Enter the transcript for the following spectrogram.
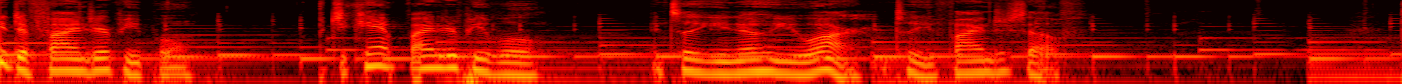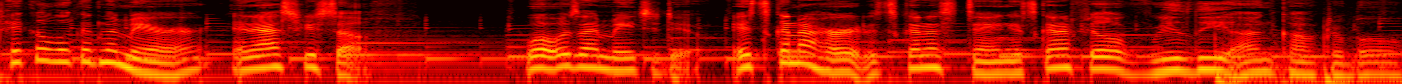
need to find your people, but you can't find your people until you know who you are, until you find yourself. Take a look in the mirror and ask yourself, what was I made to do? It's gonna hurt, it's gonna sting, it's gonna feel really uncomfortable.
